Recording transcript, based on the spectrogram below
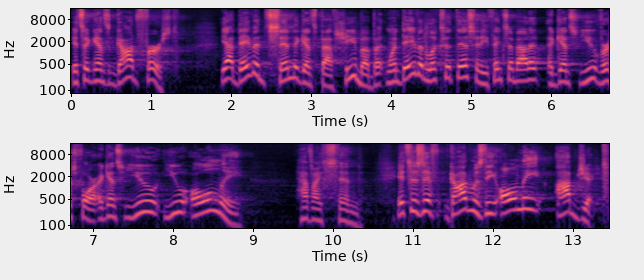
It's against God first. Yeah, David sinned against Bathsheba, but when David looks at this and he thinks about it against you, verse 4, against you, you only have I sinned. It's as if God was the only object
